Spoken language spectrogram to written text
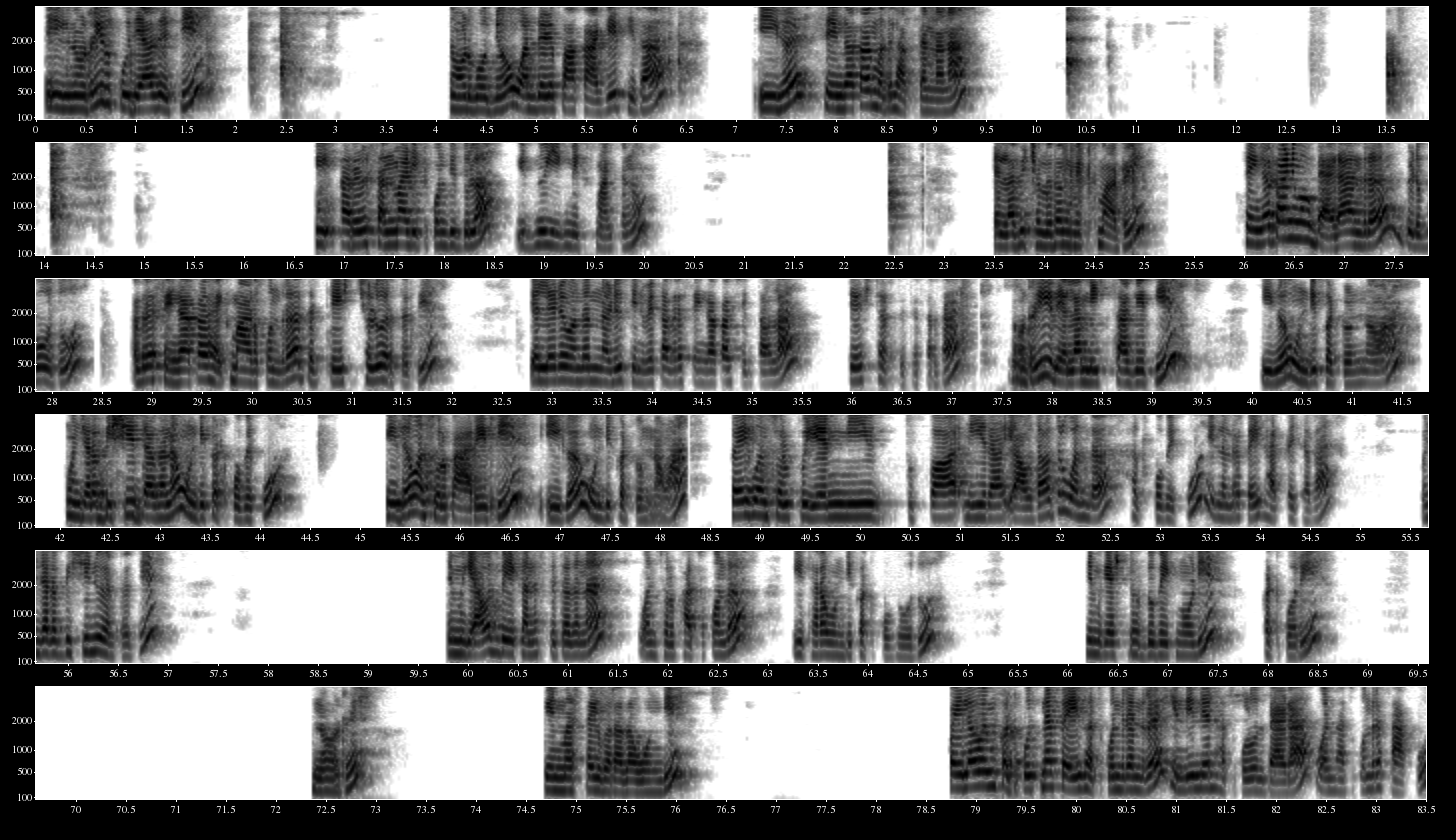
ಈಗ ನೋಡ್ರಿ ಇದು ಕುದಿಯಾದೈತಿ. ನೋಡ್ಬೋದು ನೀವು ಒಂದೆಳೆ ಪಾಕ್ ಆಗೇತಿದ. ಈಗ ಶೇಂಗಾಕಾಳು ಮೊದಲು ಹಾಕ್ತೇನೆ ನಾನು. ಈ ಅರಳ್ ಸಣ್ಣ ಮಾಡಿ ಇಟ್ಕೊಂಡಿದ್ದುಲ್ಲ ಇದನ್ನು ಈಗ ಮಿಕ್ಸ್ ಮಾಡ್ತೇನು. ಎಲ್ಲಾ ಬಿ ಚಲೋದಂಗೆ ಮಿಕ್ಸ್ ಮಾಡ್ರಿ. ಶೇಂಗಾಕಾಳು ನಿಮಗೆ ಬೇಡ ಅಂದ್ರ ಬಿಡ್ಬೋದು. ಅದ್ರ ಶೇಂಗಾಕಾಳು ಹಾಕಿ ಮಾಡ್ಕೊಂಡ್ರ ಅದ ಟೇಸ್ಟ್ ಚಲೋ ಇರ್ತೈತಿ. ಎಲ್ಲರೇ ಒಂದೊಂದ್ ನಡುವೆ ತಿನ್ಬೇಕಾದ್ರ ಶೇಂಗಾಕಾಳು ಸಿಗ್ತಾವಲ್ಲ ಟೇಸ್ಟ್ ಇರ್ತೈತಿ ಅದ್ರದ ನೋಡ್ರಿ ಇದೆಲ್ಲಾ ಮಿಕ್ಸ್ ಆಗೈತಿ. ಈಗ ಉಂಡಿ ಕಟ್ಟೋಣ ನಾವ. ಒಂದ್ ಜರ ಬಿಸಿ ಇದ್ದಾಗನ ಉಂಡಿ ಕಟ್ಕೋಬೇಕು. ಇದ ಒಂದ್ ಸ್ವಲ್ಪ ಆರೈತಿ ಈಗ ಉಂಡಿ ಕಟ್ಟೋಣ ನಾವ ಕೈಗೆ ಒಂದ್ ಸ್ವಲ್ಪ ಎಣ್ಣಿ, ತುಪ್ಪ, ನೀರ ಯಾವ್ದಾದ್ರು ಒಂದ ಹಚ್ಕೋಬೇಕು. ಇಲ್ಲಂದ್ರ ಕೈಗೆ ಹತ್ತೈತದ. ಒಂದ್ ಜರ ಬಿಸಿನೂ ಇರ್ತೈತಿ. ನಿಮ್ಗೆ ಯಾವ್ದು ಬೇಕು ಅನಸ್ತೈತಿ ಅದನ್ನ ಒಂದ್ ಸ್ವಲ್ಪ ಹಚ್ಕೊಂಡ ಈ ತರ ಉಂಡಿ ಕಟ್ಕೋಬಹುದು ನಿಮ್ಗೆ ಎಷ್ಟು ದೊಡ್ಡ ಬೇಕು ನೋಡಿ ಕಟ್ಕೋರಿ. ನೋಡ್ರಿ. ಏನ್ ಮಸ್ತಾಗಿ ಬರದ ಉಂಡಿ. ಪೈಲ ಒಮ್ಮೆ ಕಟ್ಕೋತ್ನಾಗ ಕೈಗೆ ಹಚ್ಕೊಂಡ್ರಿ ಅಂದ್ರ ಹಿಂದಿಂದ ಏನ್ ಹಚ್ಕೊಳ್ಳೋದು ಬೇಡ, ಒಮ್ಮೆ ಹಚ್ಕೊಂಡ್ರ ಸಾಕು.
